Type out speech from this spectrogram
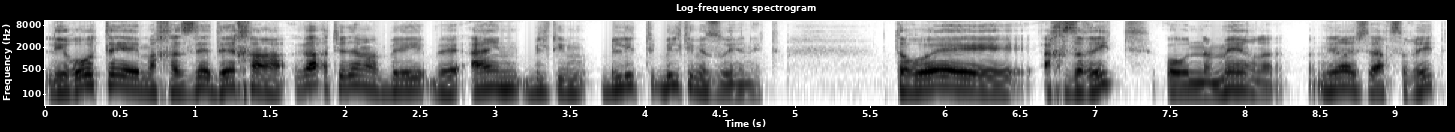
לראות uh, מחזה דרך ה... אתה יודע מה, בלי, בעין בלתי, בלתי, בלתי מזוינת. אתה רואה אכזרית, או נמר, נראה לי שזה אכזרית,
